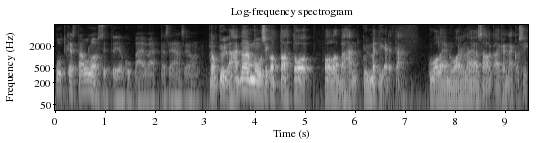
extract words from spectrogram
putkesta ulos sitten joku päivä, että sehän se on. No kyllähän nämä muusikot tahtoo olla vähän, kyllä me tiedetään, kuolee nuorena ja saa kaiken näköisiä.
